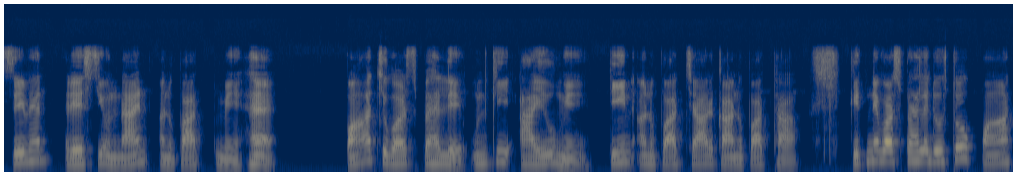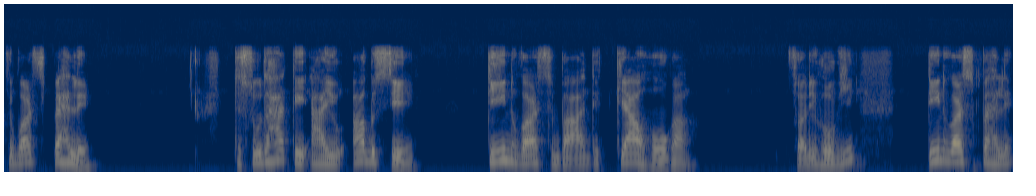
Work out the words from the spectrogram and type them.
सेवन रेशियो नाइन अनुपात में है। पाँच वर्ष पहले उनकी आयु में तीन अनुपात चार का अनुपात था। कितने वर्ष पहले दोस्तों? पाँच वर्ष पहले। तो सुधा की आयु अब से तीन वर्ष बाद क्या होगा? सॉरी, होगी। तीन वर्ष पहले।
